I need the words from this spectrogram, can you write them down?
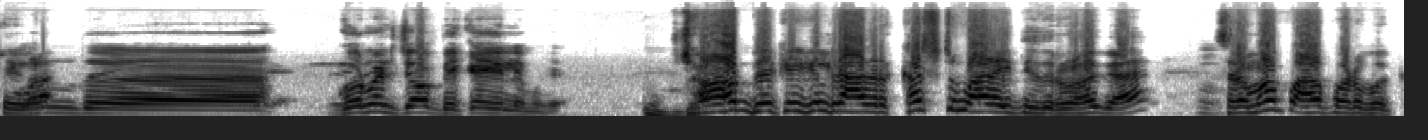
ತಿಂಗಳ ಒಂದ್ ಗೌರ್ಮೆಂಟ್ ಜಾಬ್ ಬೇಕಾಗಿಲ್ಲ ನಿಮಗೆ? ಜಾಬ್ ಬೇಕಾಗಿಲ್ರಿ ಆದ್ರ ಕಷ್ಟ ಬಾಳ ಐತಿ ಇದ್ರೊಳಗ ಶ್ರಮ ಪಾಳ ಪಡ್ಬೇಕ.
